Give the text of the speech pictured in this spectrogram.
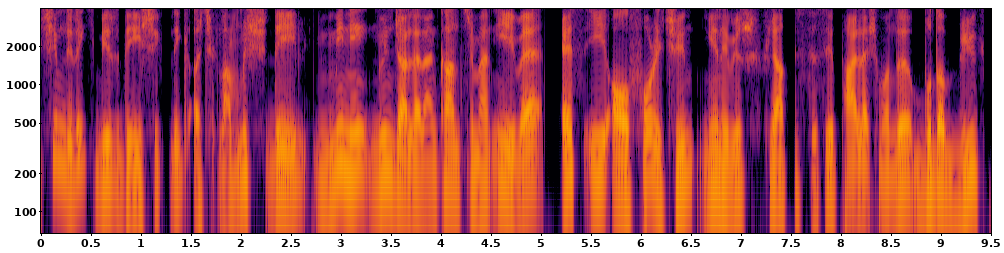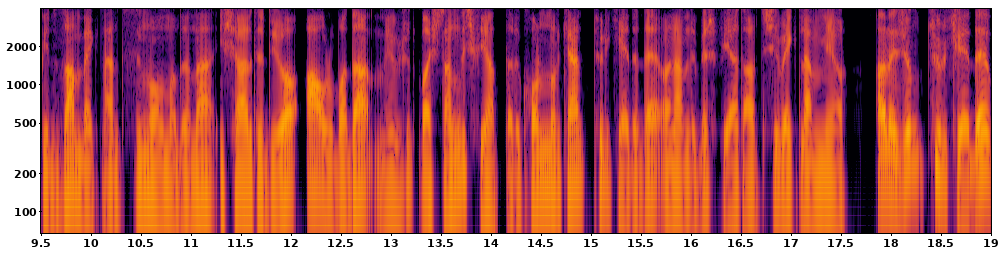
şimdilik bir değişiklik açıklanmış değil. Mini güncellenen Countryman E ve SE All4 için yeni bir fiyat listesi paylaşmadı. Bu da büyük bir zam beklentisinin olmadığına işaret ediyor. Avrupa'da mevcut başlangıç fiyatları korunurken Türkiye'de de önemli bir fiyat artışı beklenmiyor. Aracın Türkiye'de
